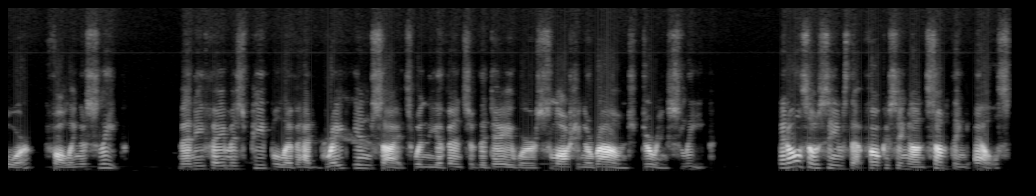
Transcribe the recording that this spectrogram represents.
or falling asleep. Many famous people have had great insights when the events of the day were sloshing around during sleep. It also seems that focusing on something else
